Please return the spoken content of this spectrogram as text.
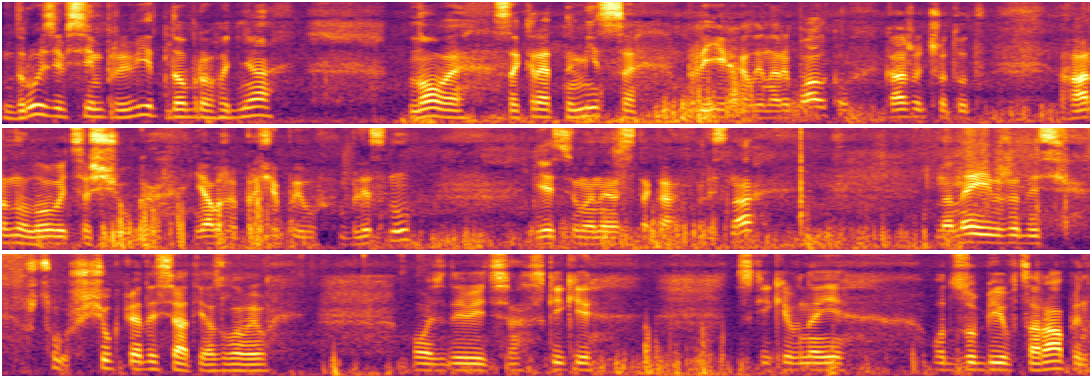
Друзі, всім привіт, доброго дня. Нове секретне місце. Приїхали на рибалку. Кажуть, що тут гарно ловиться щука. Я вже причепив блісну. Є у мене ось така блісна. На неї вже десь щук 50 я зловив. Ось дивіться, скільки, скільки в неї от зубів царапин.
